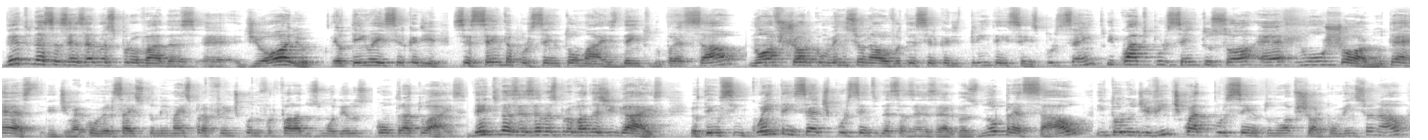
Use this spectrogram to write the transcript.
Dentro dessas reservas provadas é, de óleo, eu tenho aí cerca de 60% ou mais dentro do pré-sal. No offshore convencional, eu vou ter cerca de 36% e 4% só é no onshore, no terrestre. A gente vai conversar isso também mais para frente quando for falar dos modelos contratuais. Dentro das reservas provadas de gás, eu tenho 57% dessas reservas no pré-sal, em torno de 24% no offshore convencional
